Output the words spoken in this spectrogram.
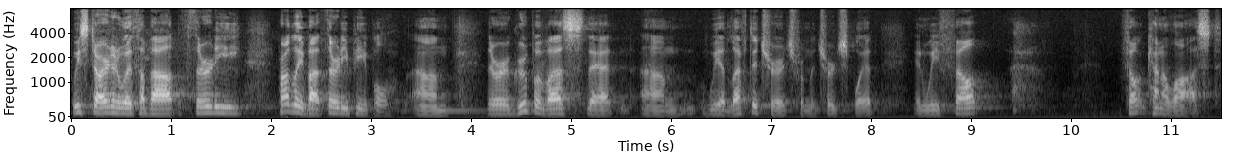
We started with about 30, probably about 30 people. Um, there were a group of us that um, we had left a church from the church split, and we felt felt kind of lost.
